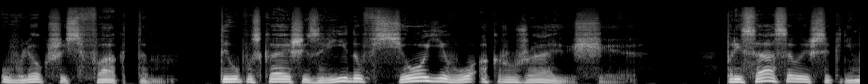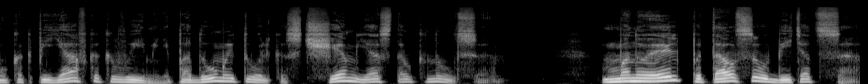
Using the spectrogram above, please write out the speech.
увлекшись фактом, ты упускаешь из виду все его окружающее» присасываешься к нему, как пиявка к вымени. Подумай только, с чем я столкнулся. Мануэль пытался убить отца.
